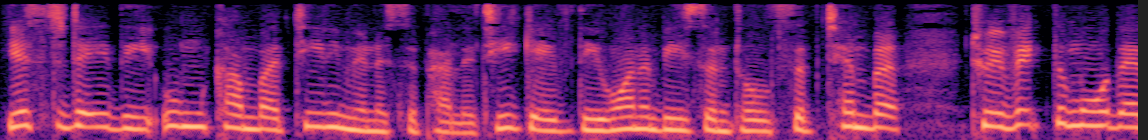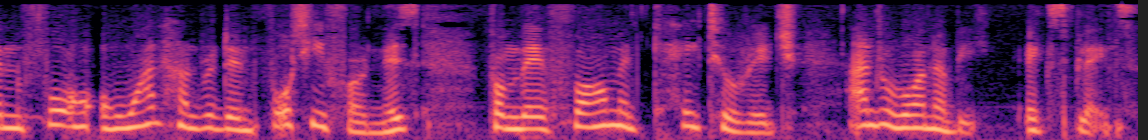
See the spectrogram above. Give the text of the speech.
Yesterday, the uMkhambathini municipality gave the Wannabes until September to evict the more than 140 foreigners from their farm at Cato Ridge. Andrew Wannabe explains.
